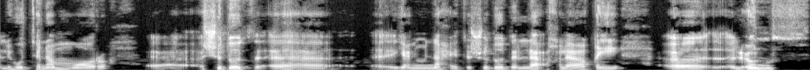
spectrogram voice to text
اللي هو التنمر الشذوذ يعني من ناحية الشذوذ اللا أخلاقي العنف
